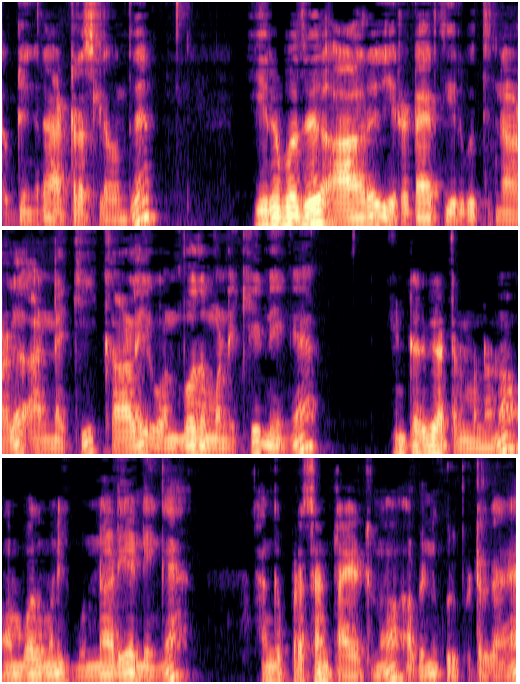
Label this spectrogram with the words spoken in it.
அப்படிங்கிற அட்ரஸில் வந்து இருபது ஆறு இரண்டாயிரத்தி இருபத்தி நாலு அன்னைக்கு காலை ஒன்பது மணிக்கு நீங்கள் இன்டர்வியூ அட்டன் பண்ணணும். ஒம்பது மணிக்கு முன்னாடியே நீங்கள் அங்கே ப்ரெசன்ட் ஆகிடணும் அப்படின்னு குறிப்பிட்டிருக்காங்க.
